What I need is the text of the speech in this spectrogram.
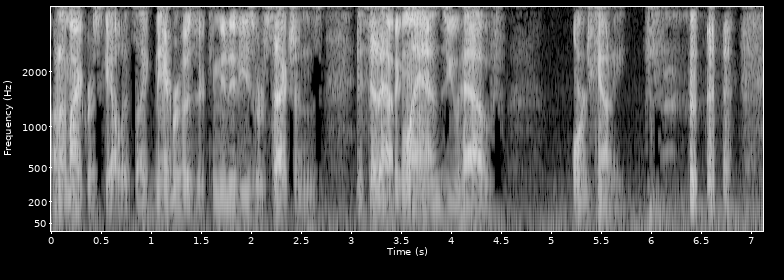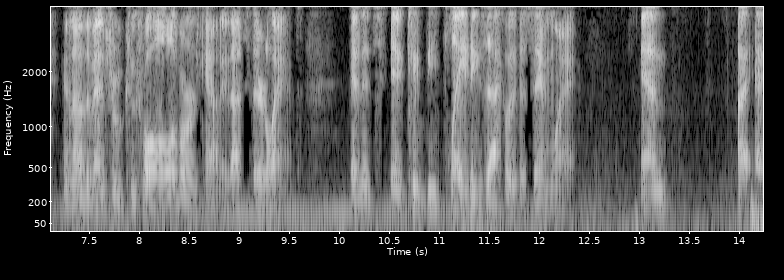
on a micro scale. It's like neighborhoods or communities or sections. Instead of having lands, you have Orange County. you know, the Ventrue control all of Orange County. That's their land, and it's it could be played exactly the same way. And I, I,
